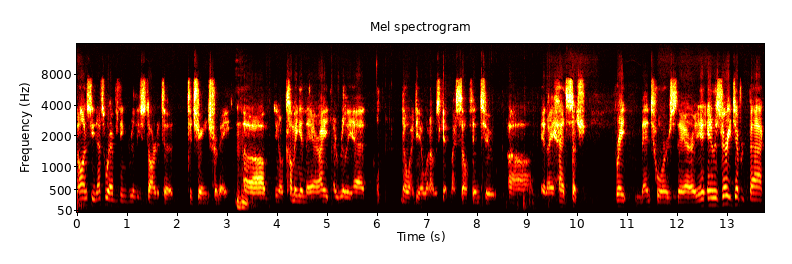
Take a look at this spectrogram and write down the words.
honestly that's where everything really started to to change for me. Mm-hmm. Um, you know, coming in there, I, I, really had no idea what I was getting myself into, uh, and I had such great mentors there. It, it was very different back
